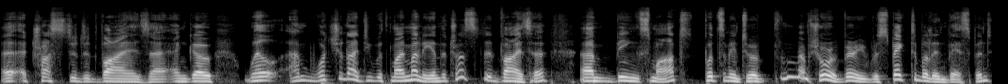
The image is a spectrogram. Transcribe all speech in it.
a, a trusted advisor and go, well, um, what should I do with my money? And the trusted advisor, um, being smart, puts them into a, I'm sure, a very respectable investment,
